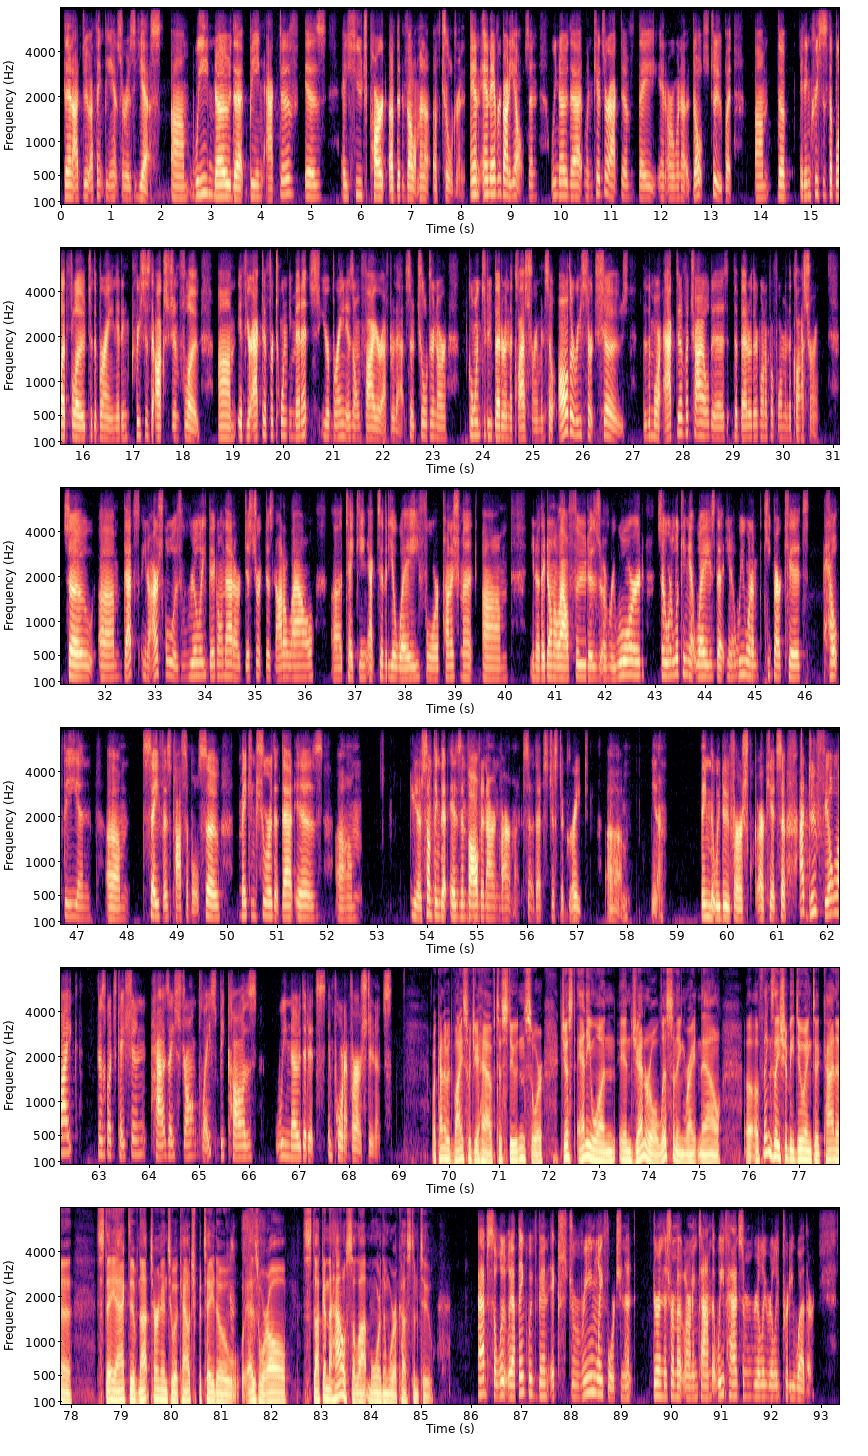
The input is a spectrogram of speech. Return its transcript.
then I do. I think the answer is yes. Um, we know that being active is a huge part of the development of, children and and everybody else. And we know that when kids are active, they and or when adults too, but um, the it increases the blood flow to the brain. It increases the oxygen flow. Um, if you're active for 20 minutes, your brain is on fire after that. So children are going to do better in the classroom. And so all the research shows that the more active a child is, the better they're going to perform in the classroom. So um, that's, you know, our school is really big on that. Our district does not allow uh, taking activity away for punishment. Um, you know, they don't allow food as a reward. So we're looking at ways that you know we want to keep our kids healthy and um, safe as possible. So making sure that that is um, you know something that is involved in our environment. So that's just a great um, you know thing that we do for our, our kids. So I do feel like physical education has a strong place because we know that it's important for our students. What kind of advice would you have to students or just anyone in general listening right now uh, of things they should be doing to kind of stay active, not turn into a couch potato as we're all stuck in the house a lot more than we're accustomed to? Absolutely. I think we've been extremely fortunate during this remote learning time that we've had some really, really pretty weather.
